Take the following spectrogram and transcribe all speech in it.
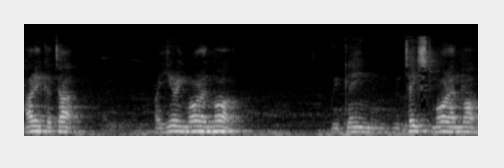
Hari Katha, by hearing more and more. We gain, we taste more and more.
